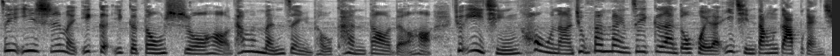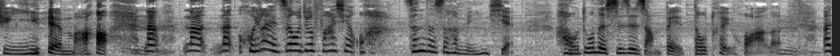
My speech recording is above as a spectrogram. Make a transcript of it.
这些医师们一个一个都说哈，他们门诊里头看到的哈，就疫情后呢，就慢慢这些个案都回来。疫情当中大家不敢去医院嘛哈，那那那回来之后就发现哇，真的是很明显。好多的失智长辈都退化了，嗯、那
